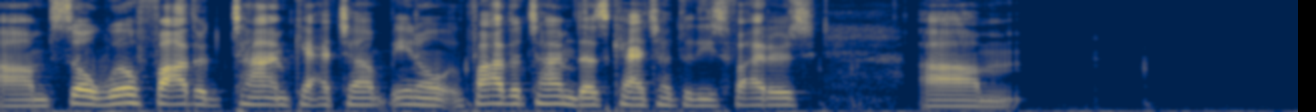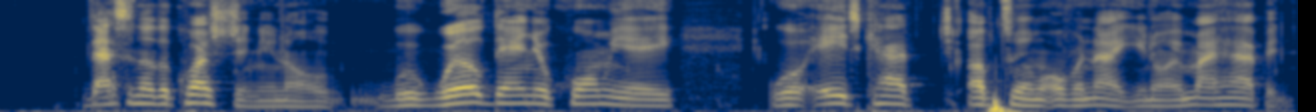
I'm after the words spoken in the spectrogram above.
Um, so will Father Time catch up? You know, Father Time does catch up to these fighters. Um, that's another question. You know, will Daniel Cormier will age catch up to him overnight? You know, it might happen.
